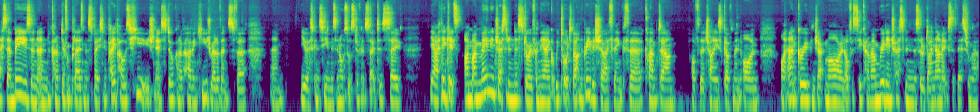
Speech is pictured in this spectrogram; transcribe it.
SMBs and, and kind of different players in the space, you know, PayPal was huge. You know, still kind of having huge relevance for um, US consumers in all sorts of different sectors. So, yeah, I think it's. I'm, I'm, mainly interested in this story from the angle we talked about in the previous show. I think the clampdown of the Chinese government on on Ant Group and Jack Ma, and obviously, kind of, I'm really interested in the sort of dynamics of this from a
